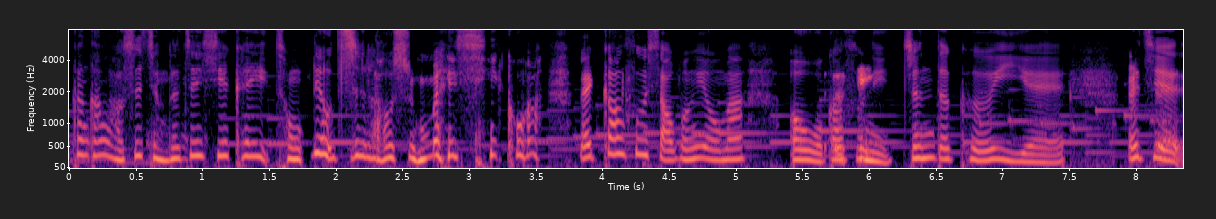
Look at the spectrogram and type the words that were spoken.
刚刚老师讲的这些，可以从六只老鼠卖西瓜来告诉小朋友吗？哦，我告诉你，真的可以耶！而且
